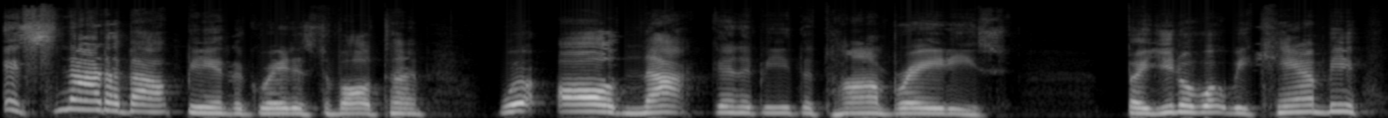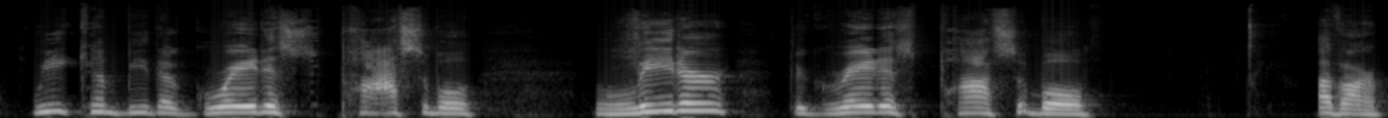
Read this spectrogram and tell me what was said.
It's not about being the greatest of all time. We're all not going to be the Tom Brady's. But you know what we can be? We can be the greatest possible leader, the greatest possible of our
